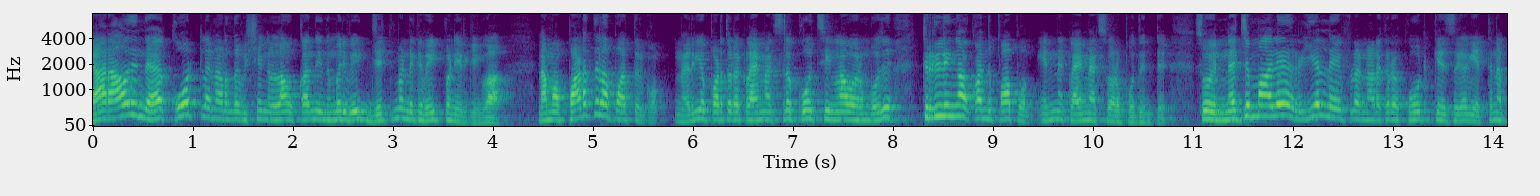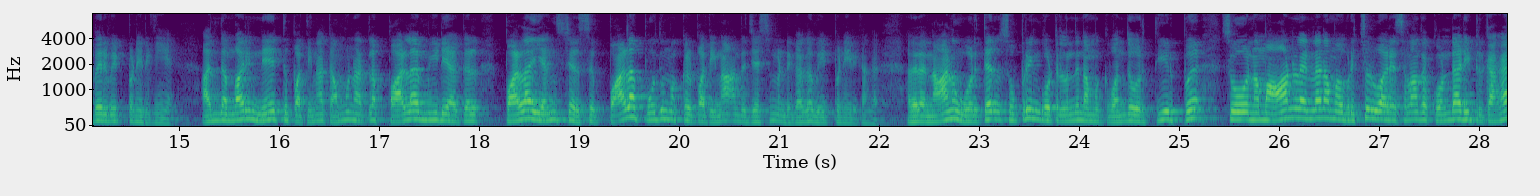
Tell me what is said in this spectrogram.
யாராவது இந்த கோர்ட்டில் நடந்த விஷயங்கள்லாம் உட்காந்து இந்த மாதிரி வெயிட் ஜட்மெண்ட்டுக்கு வெயிட் பண்ணியிருக்கீங்களா நம்ம படத்தில் பார்த்துருக்கோம். நிறைய படத்தோட கிளைமேக்ஸில் கோச்சிங்லாம் வரும்போது த்ரில்லிங்காக உட்காந்து பார்ப்போம். என்ன கிளைமேக்ஸ் வரப்போகுதுன்ட்டு. ஸோ நிஜமாலே ரியல் லைஃப்பில் நடக்கிற கோர்ட் கேஸுக்காக எத்தனை பேர் வெயிட் பண்ணியிருக்கீங்க அந்த மாதிரி நேற்று பார்த்தீங்கன்னா தமிழ்நாட்டில் பல மீடியாக்கள் பல யங்ஸ்டர்ஸு பல பொதுமக்கள் பார்த்தீங்கன்னா அந்த ஜட்ஜ்மெண்ட்டுக்காக வெயிட் பண்ணியிருக்காங்க. அதில் நானும் ஒருத்தர் சுப்ரீம் கோர்ட்டிலேருந்து நமக்கு வந்த ஒரு தீர்ப்பு. ஸோ நம்ம ஆன்லைனில் நம்ம விர்ச்சுவல் வாரியர்ஸ் எல்லாம் அதை கொண்டாடிட்டு இருக்காங்க.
